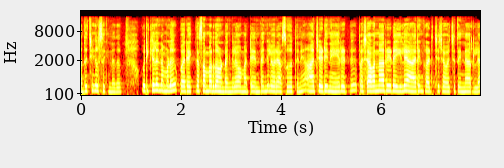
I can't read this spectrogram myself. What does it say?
അത് ചികിത്സിക്കുന്നത്. ഒരിക്കലും നമ്മൾ ഇപ്പോൾ രക്തസമ്മർദ്ദം ഉണ്ടെങ്കിലോ മറ്റെന്തെങ്കിലും ഒരു അസുഖത്തിന് ആ ചെടി നേരിട്ട് ഇപ്പോൾ ശവന്നാറിയുടെ ഇല ആരും കടിച്ച് ചവച്ച് തിന്നാറില്ല.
